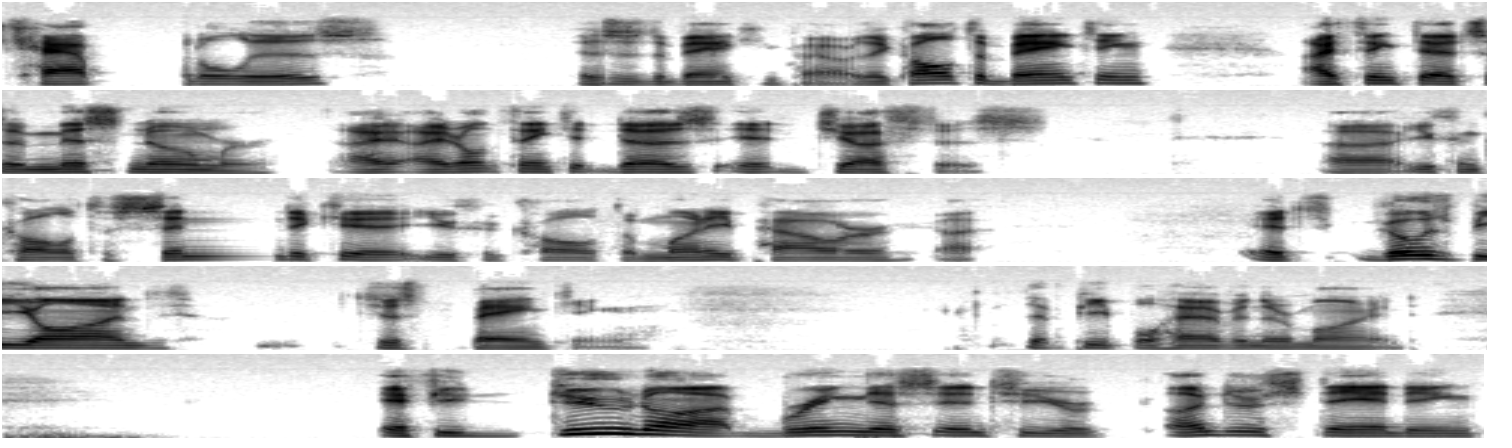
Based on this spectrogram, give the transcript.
capital is. This is the banking power. They call it the banking. I think that's a misnomer. I, I don't think it does it justice. Uh, you can call it the syndicate. You could call it the money power. Uh, it goes beyond just banking that people have in their mind. If you do not bring this into your understanding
